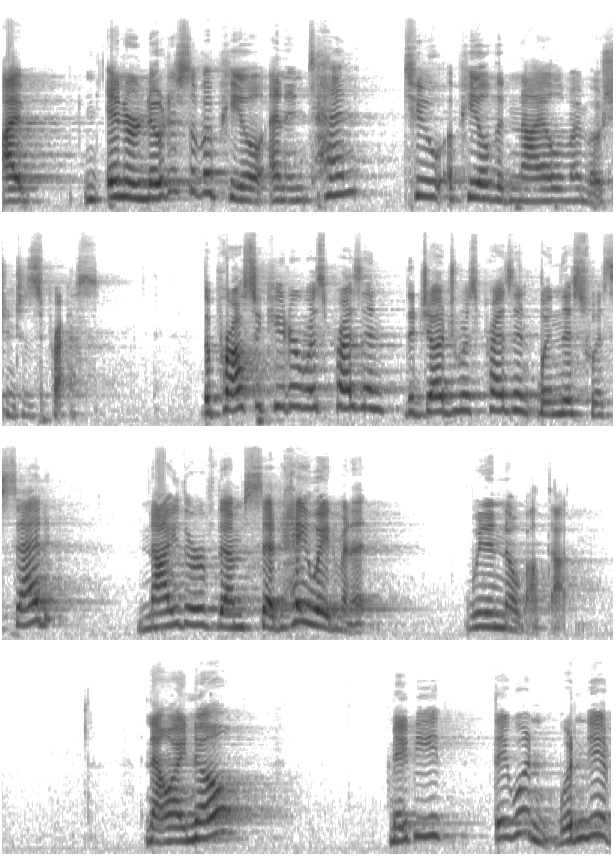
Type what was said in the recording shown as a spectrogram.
I enter notice of appeal and intend to appeal the denial of my motion to suppress. The prosecutor was present, the judge was present when this was said. Neither of them said, hey, wait a minute, we didn't know about that. Now, I know maybe they wouldn't. Wouldn't it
